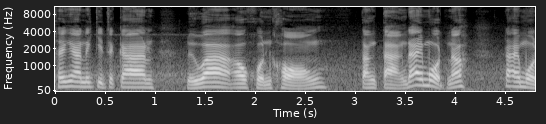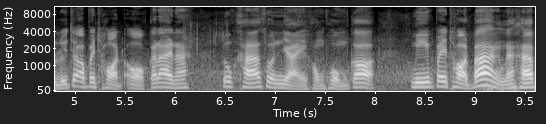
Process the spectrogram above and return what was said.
ใช้งานในกิจการ หรือว่าเอาขนของต่างๆ ได้หมดเนาะได้หมดหรือจะเอาไปถอดออกก็ได้นะ ลูกค้าส่วนใหญ่ของผมก็มีไปถอดบ้างนะครับ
